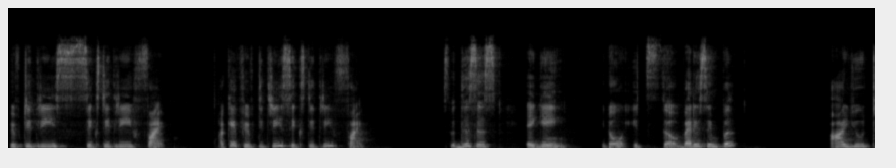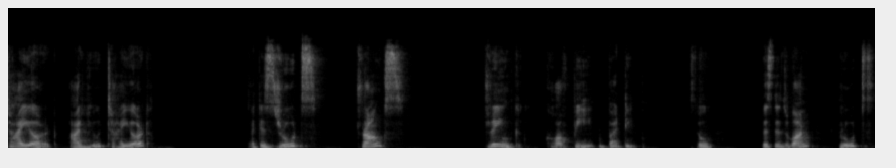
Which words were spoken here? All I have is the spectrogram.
53, 63, 5. Okay, 53, 63, 5. So this is again, you know, it's uh, very simple. Are you tired? Are you tired? That is roots, trunks, drink, coffee, buddy. So this is one roots,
